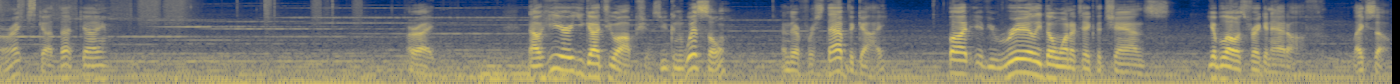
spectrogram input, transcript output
Alright, got that guy. Alright. Now here you got two options. You can whistle, and therefore stab the guy, but if you really don't want to take the chance, you blow his friggin' head off. Like so.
